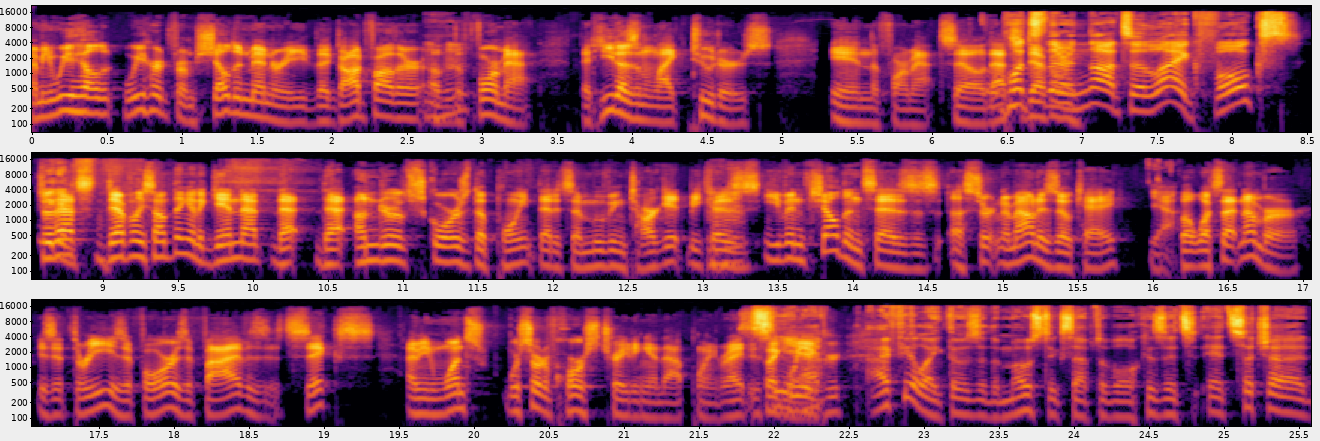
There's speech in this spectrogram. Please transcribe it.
I mean, we held we heard from Sheldon Menery, the godfather of Mm-hmm. the format, that he doesn't like tutors in the format. So that's What's definitely there not to like, folks? so that's definitely something. And again, that that that underscores the point that it's a moving target because even Sheldon says a certain amount is okay. Mm-hmm. Yeah. But what's that number? Is it three? Is it four? Is it five? Is it six? I mean, once we're sort of horse trading at that point, right? It's like we I- agree. I feel like those are the most acceptable because it's it's such a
